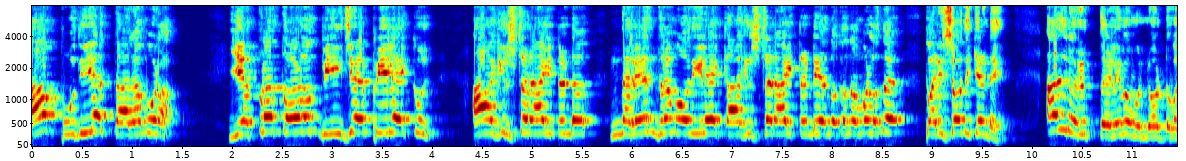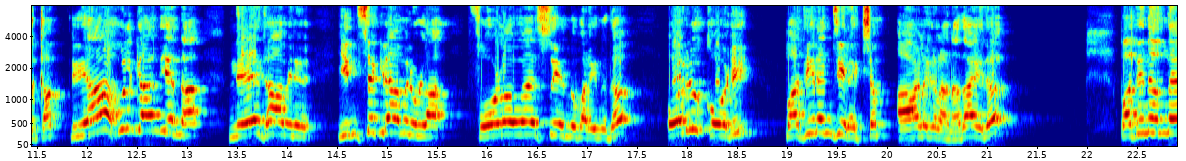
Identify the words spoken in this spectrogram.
ആ പുതിയ തലമുറ എത്രത്തോളം ബി ജെ പിയിലേക്ക് ആകൃഷ്ടരായിട്ടുണ്ട് നരേന്ദ്രമോദിയിലേക്ക് ആകൃഷ്ടരായിട്ടുണ്ട് എന്നൊക്കെ നമ്മളൊന്ന് പരിശോധിക്കണ്ടേ? അതിനൊരു തെളിവ് മുന്നോട്ട് വെക്കാം. രാഹുൽ ഗാന്ധി എന്ന നേതാവിന് ഇൻസ്റ്റഗ്രാമിലുള്ള ഫോളോവേഴ്സ് എന്ന് പറയുന്നത് ഒരു കോടി പതിനഞ്ച് ലക്ഷം ആളുകളാണ്. അതായത് പതിനൊന്ന്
